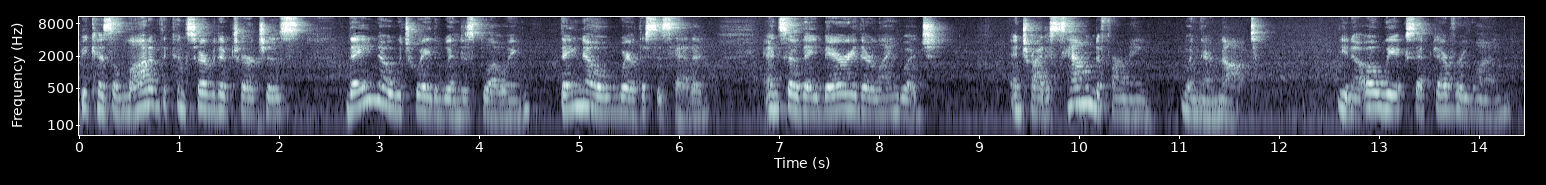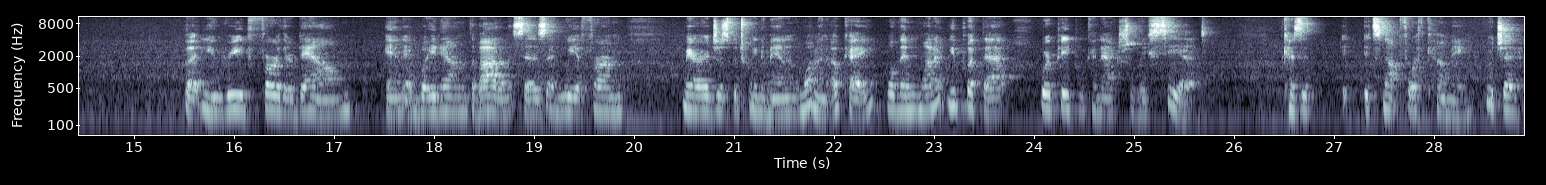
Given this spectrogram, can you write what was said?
because a lot of the conservative churches, they know which way the wind is blowing. They know where this is headed and so they bury their language and try to sound affirming when they're not. You know, oh, we accept everyone. But you read further down, and way down at the bottom it says, and we affirm marriages between a man and a woman. Okay, well, then why don't you put that where people can actually see it? Because it, it, it's not forthcoming, which I,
